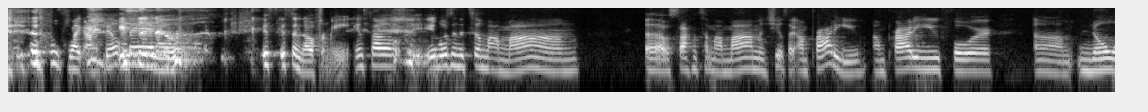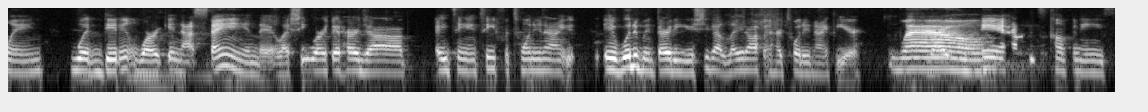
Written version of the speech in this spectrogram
it was like I felt it's bad. a no. It's it's a no for me. And so it wasn't until my mom, uh, I was talking to my mom, and she was like, "I'm proud of you. I'm proud of you for um, knowing what didn't work and not staying in there. Like she worked at her job, AT and T, for 29. It would have been 30 years. She got laid off in her 29th year. Wow. And how these companies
